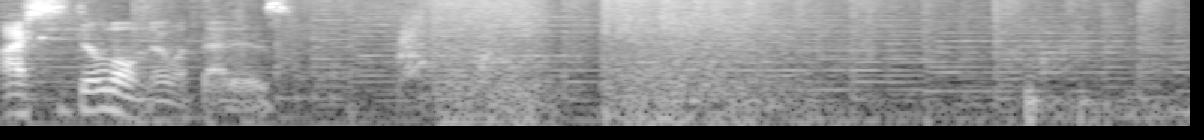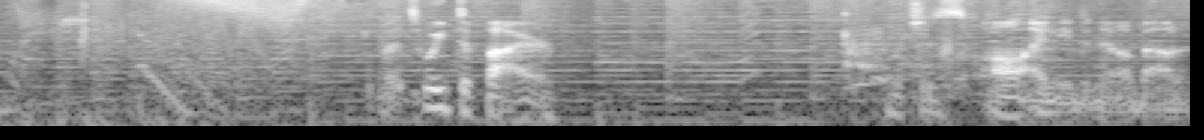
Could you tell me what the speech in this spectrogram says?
I still don't know what that is. But it's weak to fire. Which is all I need to know about it.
